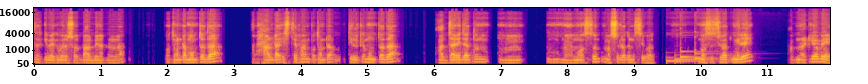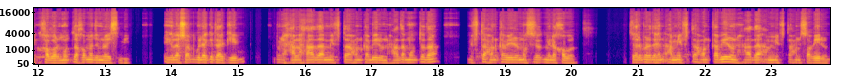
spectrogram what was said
তারকিব একেবারে সব পারবেন আপনারা। প্রথমটা মুবতাদা, আর হালটা ইস্তেফাম প্রথমটা তিলকা মুবতাদা, আর জারিদাতুন মসুদ, মাসুরাতুন সিফাত। মসুদ, সিফাত মিলে আপনার কি হবে? খবর মুতলা খবর, জুমলা, ইসমি। এগুলা সবগুলাকে তারকিব। হাল হাদা মিফতাহুন কাবিরুন। হাদা মুবতাদা, মিফতাহুন কাবিরুন মসুদ মিলে খবর। তারপরে দেখেন, আম মিফতাহুন কাবিরুন, হাদা আম মিফতাহুন সগিরুন।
